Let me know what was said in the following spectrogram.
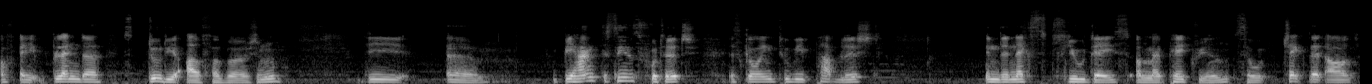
of a Blender Studio Alpha version, the uh, behind the scenes footage is going to be published in the next few days on my Patreon, so check that out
